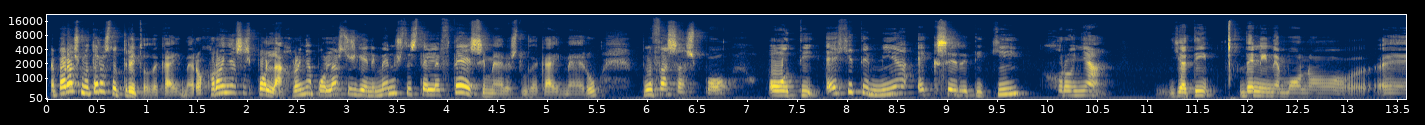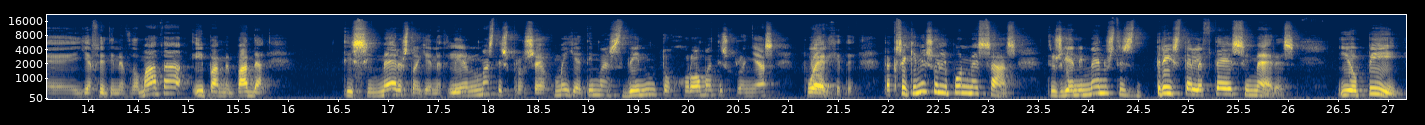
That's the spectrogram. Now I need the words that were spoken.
Να περάσουμε τώρα στο τρίτο δεκαήμερο. Χρόνια σας πολλά. Χρόνια πολλά στους γεννημένους τις τελευταίες ημέρες του δεκαημέρου, που θα σας πω ότι έχετε μία εξαιρετική χρονιά. Γιατί δεν είναι μόνο ε, για αυτή την εβδομάδα, είπαμε πάντα τις ημέρες των γενεθλίων μας τις προσέχουμε γιατί μας δίνουν το χρώμα της χρονιάς που έρχεται. Θα ξεκινήσω λοιπόν με εσάς, τους γεννημένους τις τρεις τελευταίες ημέρες, οι οποίοι,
